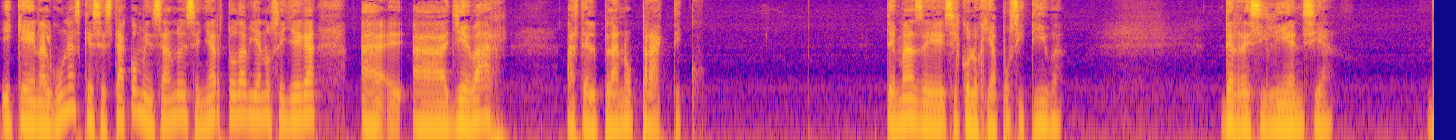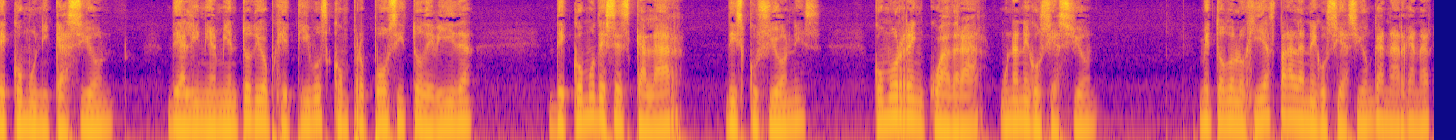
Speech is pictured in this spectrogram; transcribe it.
y que en algunas que se está comenzando a enseñar todavía no se llega a, eh, a llevar hasta el plano práctico. Temas de psicología positiva, de resiliencia, de comunicación, de alineamiento de objetivos con propósito de vida, de cómo desescalar discusiones, cómo reencuadrar una negociación, metodologías para la negociación ganar-ganar.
